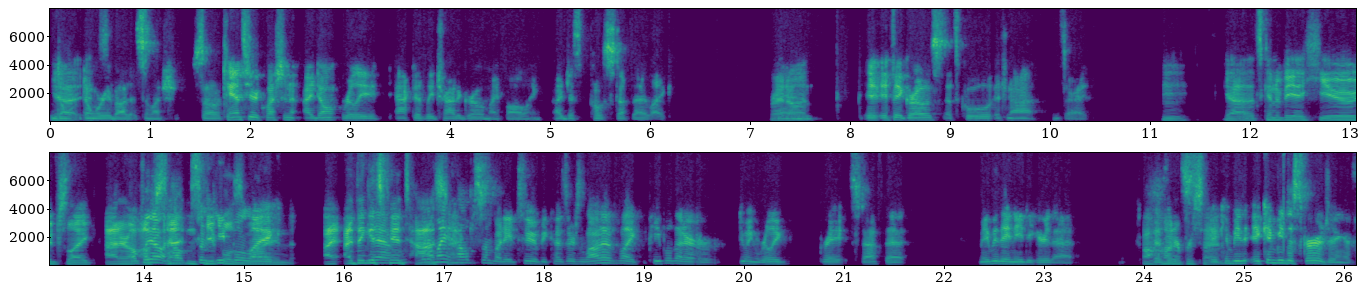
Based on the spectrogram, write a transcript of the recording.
Yeah, don't, don't worry about it so much. So to answer your question, I don't really actively try to grow my following. I just post stuff that I like. right And on. If it grows, that's cool. If not, it's all right. Hmm. Yeah, that's going to be a huge, like, I don't know, Hopefully upset in some people's people, like- mind. I, I think it's fantastic. It might help somebody too because there's a lot of like people that are doing really great stuff that maybe they need to hear that. Hundred it's- It can be it can be discouraging if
